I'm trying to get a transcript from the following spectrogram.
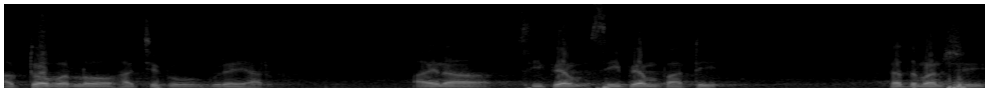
అక్టోబర్లో హత్యకు గురయ్యారు. ఆయన సిపిఎం సిపిఎం పార్టీ పెద్ద మనిషి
